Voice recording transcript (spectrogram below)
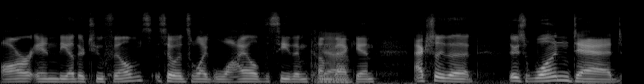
are in the other two films, so it's like wild to see them come Yeah. back in. Actually, the there's one dad.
